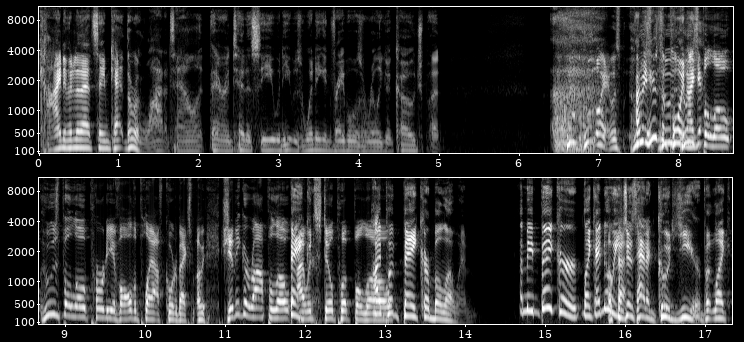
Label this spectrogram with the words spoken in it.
kind of into that same cat. There was a lot of talent there in Tennessee when he was winning, and Vrabel was a really good coach. But Who, okay, was, I mean, here's the who- point. I Who's get- below? Who's below Purdy of all the playoff quarterbacks? I mean, Jimmy Garoppolo, I would still put below. I put Baker below him. I mean, Baker, like I know he just had a good year, but like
